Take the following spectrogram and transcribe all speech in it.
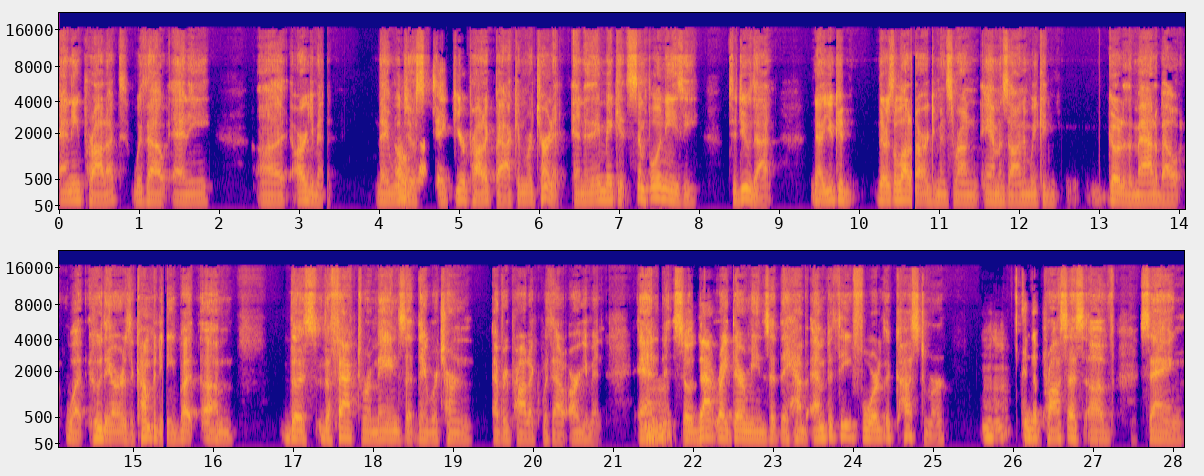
any product without any uh, argument. They will oh, just yeah. take your product back and return it. And they make it simple and easy to do that. Now you could there's a lot of arguments around Amazon, and we could go to the mat about what who they are as a company. But um, the the fact remains that they return every product without argument, and mm-hmm. so that right there means that they have empathy for the customer mm-hmm. in the process of saying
